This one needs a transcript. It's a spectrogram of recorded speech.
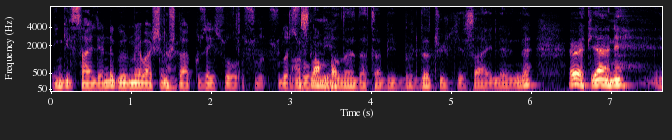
İngiliz sahillerinde görülmeye başlamış evet. daha kuzey su, su, suları soğuk Aslan diye. balığı da tabii burada Türkiye sahillerinde. Evet yani e,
